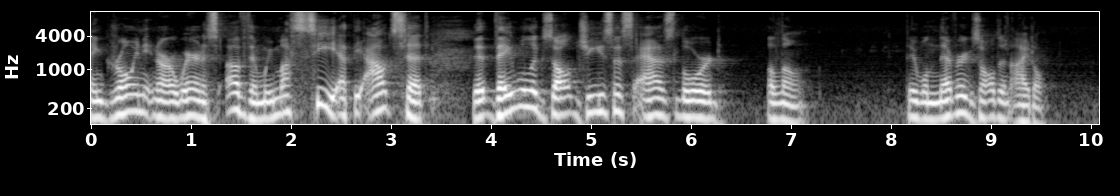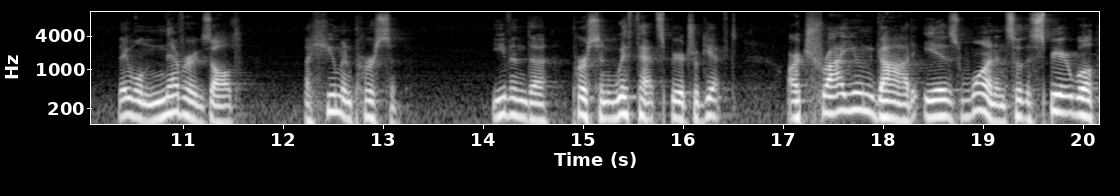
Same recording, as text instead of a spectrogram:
and growing in our awareness of them, we must see at the outset that they will exalt Jesus as Lord alone. They will never exalt an idol, they will never exalt a human person, even the person with that spiritual gift. Our triune God is one, and so the Spirit will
